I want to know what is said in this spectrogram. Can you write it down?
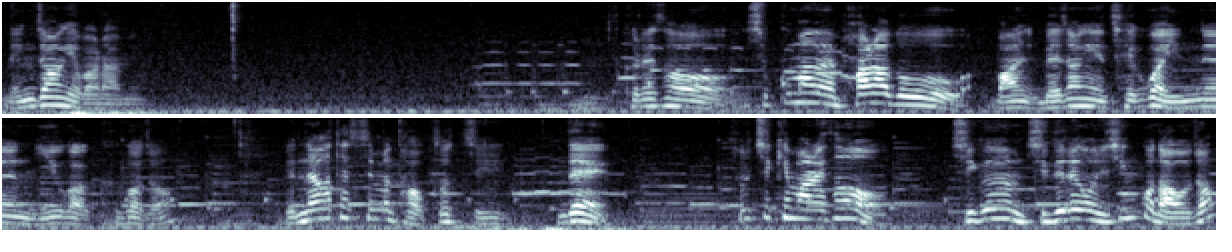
냉정하게 말하면 음, 그래서 19만 원에 팔아도 많이 매장에 재고가 있는 이유가 그거죠 옛날 같았으면 다 없었지 근데 솔직히 말해서 지금 지드래곤이 신고 나오죠?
